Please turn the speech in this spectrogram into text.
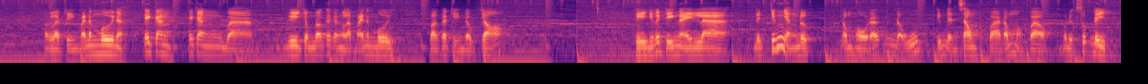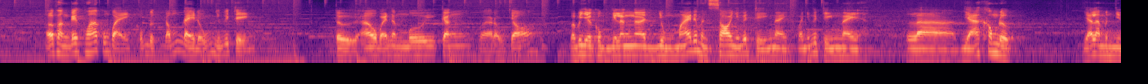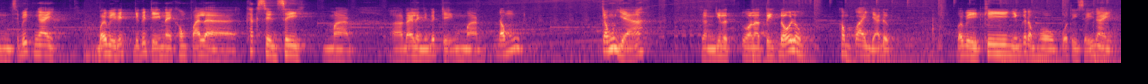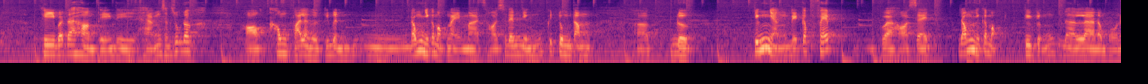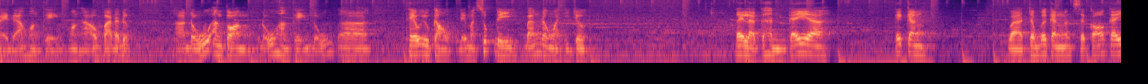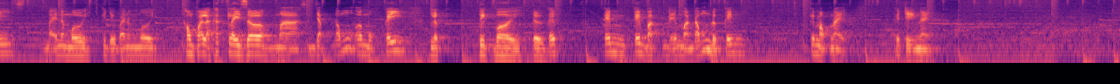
hoặc là chuyện 750 nè, cái căn cái căn và ghi trong đó cái căn là 750 và cái chuyện đầu chó. Thì những cái chuyện này là để chứng nhận được đồng hồ đã đủ kiểm định xong và đóng mộc vào mới được xuất đi. Ở phần cái khóa cũng vậy cũng được đóng đầy đủ những cái chuyện từ ao 750 căn và đầu chó và bây giờ cùng Kỳ Lăng à, dùng máy để mình soi những cái chuyện này. Và những cái chuyện này là giả không được. Giả là mình nhìn sẽ biết ngay. Bởi vì cái, những cái chuyện này không phải là khắc CNC mà à, đây là những cái chuyện mà đóng chống giả. Gần như là gọi là tuyệt đối luôn. Không có ai giả được. Bởi vì khi những cái đồng hồ của thụy sĩ này khi đã hoàn thiện thì hãng sản xuất đó họ không phải là người kiểm định đóng những cái mộc này mà họ sẽ đem những cái trung tâm uh, được chứng nhận để cấp phép và họ sẽ đóng những cái mộc tiêu chuẩn là đồng hồ này đã hoàn thiện hoàn hảo và đã được uh, đủ an toàn đủ hoàn thiện đủ uh, theo yêu cầu để mà xuất đi bán ra ngoài thị trường. Đây là cái hình cái cái căn và trong cái căn nó sẽ có cái 750 cái chữ 750 không phải là cắt laser mà dập đóng ở một cái lực tuyệt vời từ cái cái cái vật để mà đóng được cái cái mộc này cái chuyện này.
